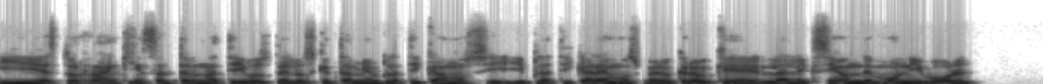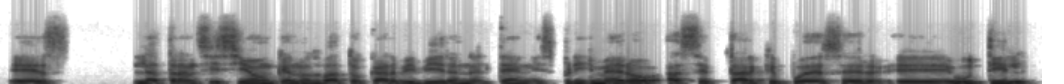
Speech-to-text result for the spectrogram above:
y estos rankings alternativos de los que también platicamos y, platicaremos, pero creo que la lección de Moneyball es la transición que nos va a tocar vivir en el tenis. Primero, aceptar que puede ser eh, útil,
